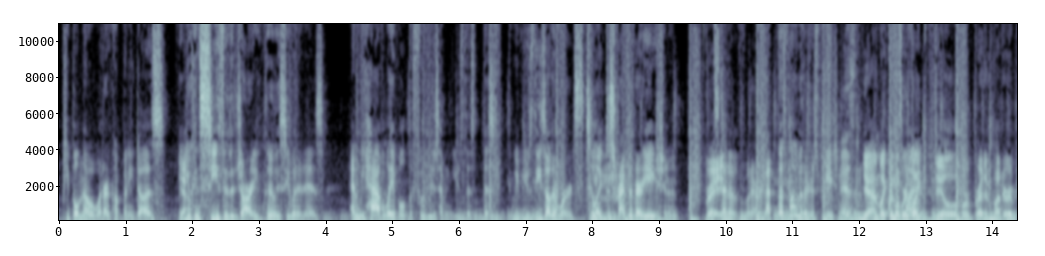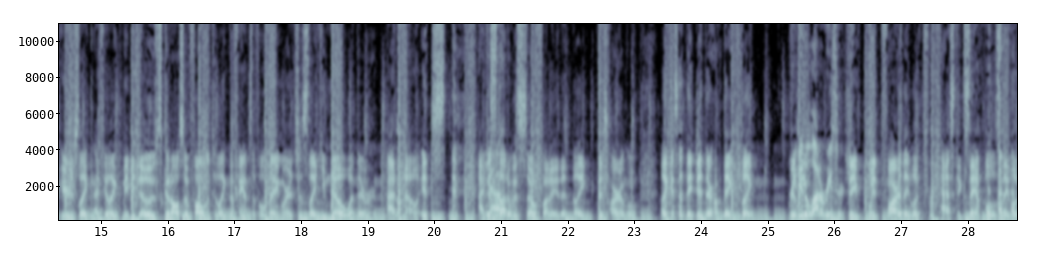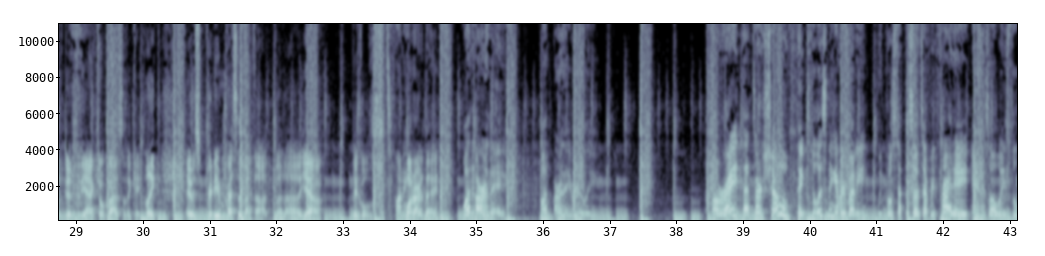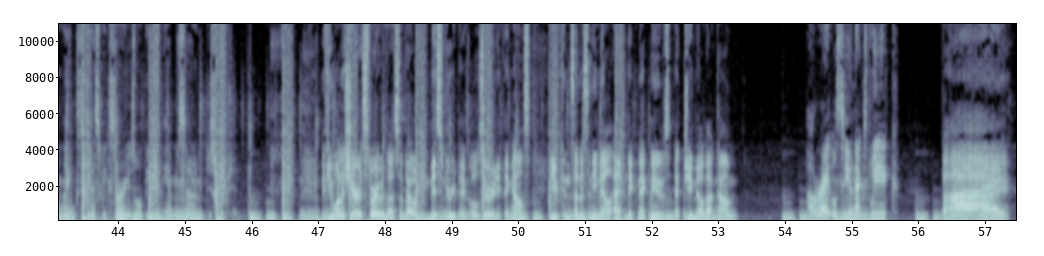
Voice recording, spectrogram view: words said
people know what our company does. Yeah. You can see through the jar. You can clearly see what it is. And we have labeled the food. We just haven't used this. This we've used these other words to like describe the variation. Right. instead of whatever. That's that's probably what their justification is. And Yeah, and like when the word fine. like dill or bread and butter appears, like I feel like maybe those could also fall into like the fanciful thing where it's just like you know what they're. I don't know. It's. I just Yeah. thought it was so funny that like this article, like I said, they did their they like really they did a lot of research. They went far. They looked for past examples. they looked into the actual classification. Like it was pretty impressive, I thought. But uh, yeah, pickles. That's funny. What are they? What are they? What are they really? All right, that's our show. Thanks for listening, everybody. We post episodes every Friday, and as always, the links to this week's stories will be in the episode description. If you want to share a story with us about mystery pickles or anything else, you can send us an email at knickknacknews at gmail.com. All right, we'll see you next week. Bye.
